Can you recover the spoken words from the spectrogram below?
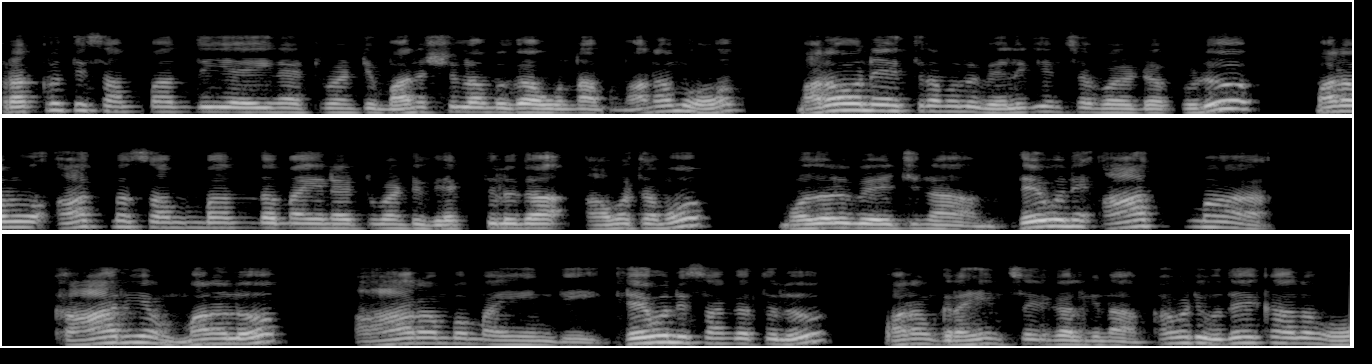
ప్రకృతి సంబంధి అయినటువంటి మనుషులముగా ఉన్న మనము మనోనేత్రములు వెలిగించబడినప్పుడు మనము ఆత్మ సంబంధమైనటువంటి వ్యక్తులుగా అవటము మొదలు వేచినాం. దేవుని ఆత్మ కార్యం మనలో ఆరంభమైంది. దేవుని సంగతులు మనం గ్రహించగలిగినాం. కాబట్టి ఉదయకాలము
